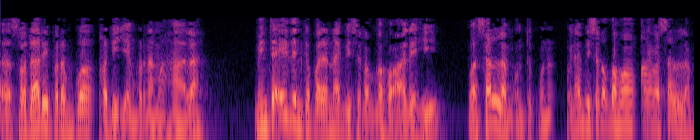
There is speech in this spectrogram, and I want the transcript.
uh, saudari perempuan Khadijah yang bernama Halah minta izin kepada Nabi Shallallahu Alaihi Wasallam untuk menemui Nabi Shallallahu Alaihi Wasallam.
